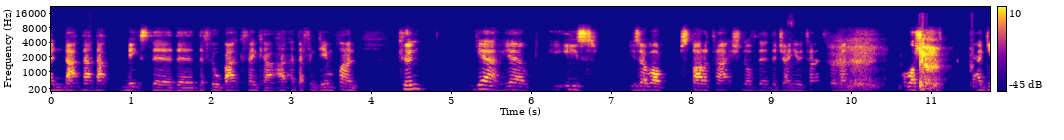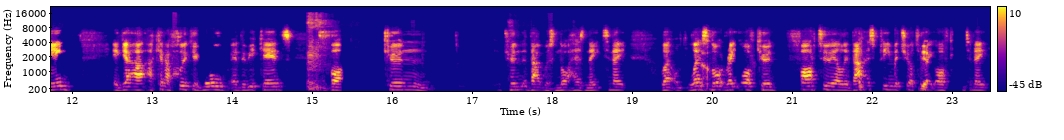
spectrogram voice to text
And that that that makes the the the fullback think a, a different game plan. Kuhn, yeah, yeah, he's he's our star attraction of the, the January transfer window. Again, he get a, a kind of fluky goal at the weekends, but Kuhn, Kuhn, that was not his night tonight. Let, let's no. not write off Kuhn far too early. That is premature to yeah. write off Kuhn tonight.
